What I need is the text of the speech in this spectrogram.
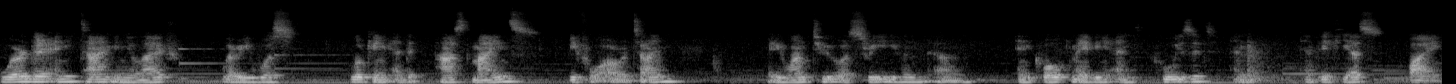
Were there any time in your life where you was looking at the past minds before our time? Maybe one, two, or three, even uh, any quote, maybe, and who is it? And and if yes, why?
